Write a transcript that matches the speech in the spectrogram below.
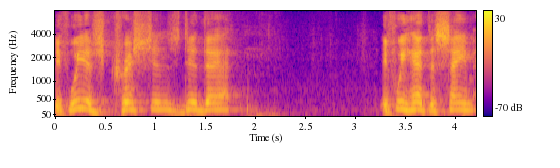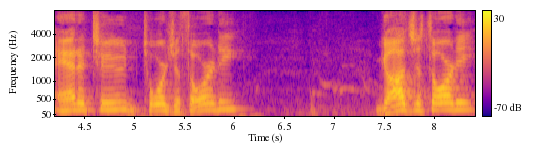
if we as Christians did that, if we had the same attitude towards authority, God's authority,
